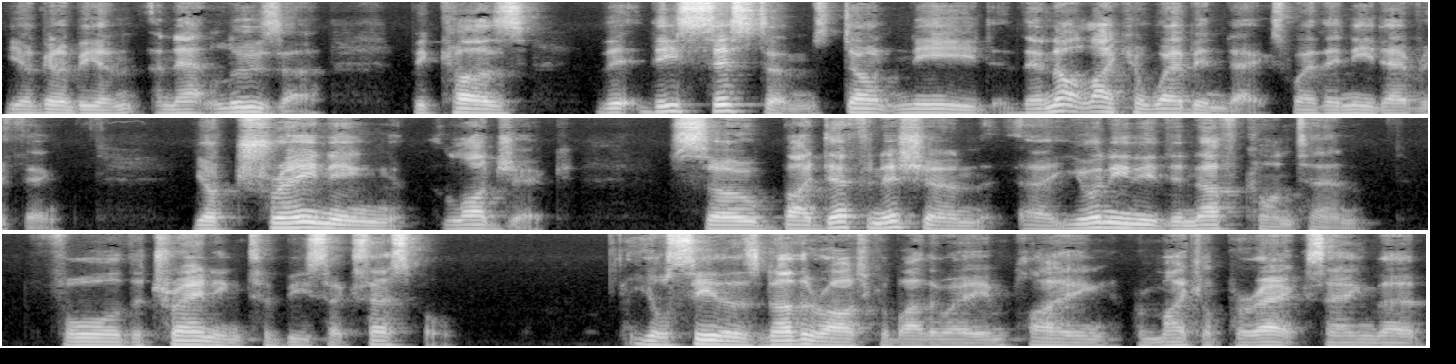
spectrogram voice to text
you're going to be a, net loser because the, these systems don't need, they're not like a web index where they need everything. You're training logic. So, by definition, uh, you only need enough content for the training to be successful. You'll see there's another article, by the way, implying from Michael Parekh saying that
